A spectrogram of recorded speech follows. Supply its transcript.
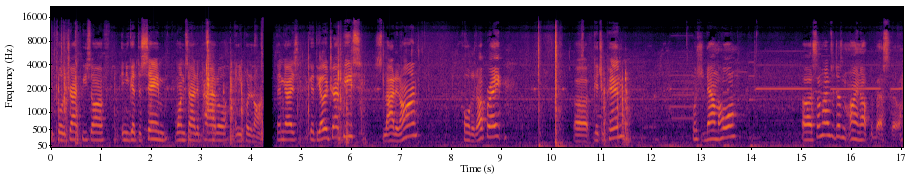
you pull the track piece off and you get the same one-sided paddle and you put it on. Then guys, get the other track piece, slide it on, hold it upright, uh, get your pin, push it down the hole. Uh, sometimes it doesn't line up the best though.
